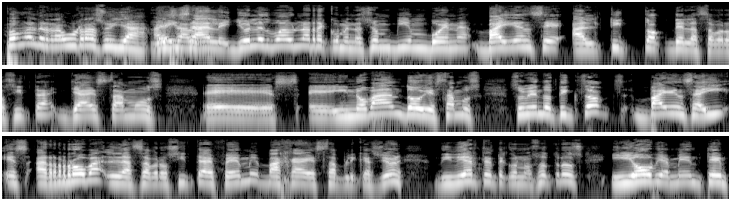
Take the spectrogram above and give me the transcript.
pónganle Raúl Razo y ya. Ahí, sale. Yo les voy a dar una recomendación bien buena. Váyanse al TikTok de la Sabrosita. Ya estamos eh, eh, innovando y estamos subiendo TikToks. Váyanse ahí, es arroba la Sabrosita FM. Baja esta aplicación, diviértete con nosotros y obviamente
